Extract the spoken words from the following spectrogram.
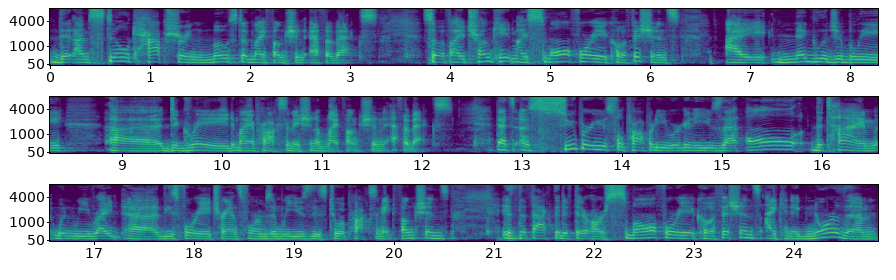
that I'm still capturing most of my function f of x. So if I truncate my small Fourier coefficients, I negligibly uh, degrade my approximation of my function f of x. That's a super useful property. We're going to use that all the time when we write uh, these Fourier transforms and we use these to approximate functions, is the fact that if there are small Fourier coefficients, I can ignore them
